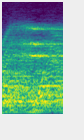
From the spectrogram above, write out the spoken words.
Wow.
